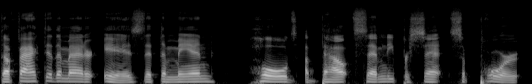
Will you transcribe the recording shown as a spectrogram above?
the fact of the matter is that the man holds about 70% support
